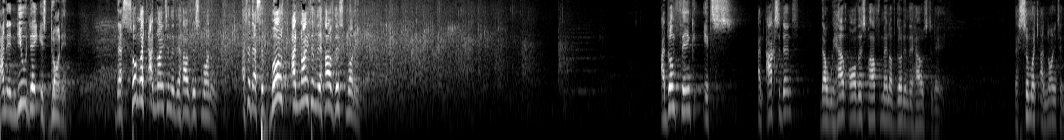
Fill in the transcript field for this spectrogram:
And a new day is dawning. There's so much anointing in the house this morning. I said there's the most anointing in the house this morning. I don't think it's an accident that we have all these powerful men of God in the house today. There's so much anointing.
